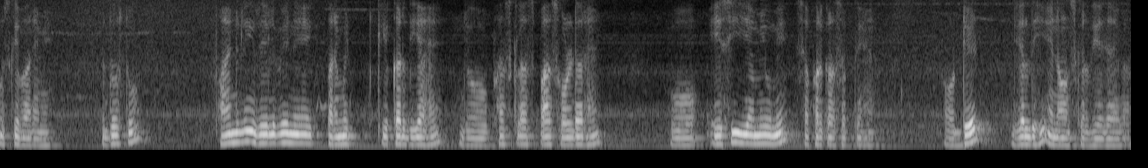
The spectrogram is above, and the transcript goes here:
उसके बारे में। तो दोस्तों, फाइनली रेलवे ने एक परमिट कर दिया है, जो फ़र्स्ट क्लास पास होल्डर हैं, वो ए सी एम यू में सफ़र कर सकते हैं, और डेट जल्द ही अनाउंस कर दिया जाएगा।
